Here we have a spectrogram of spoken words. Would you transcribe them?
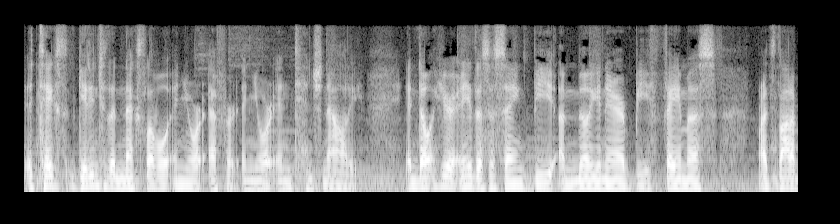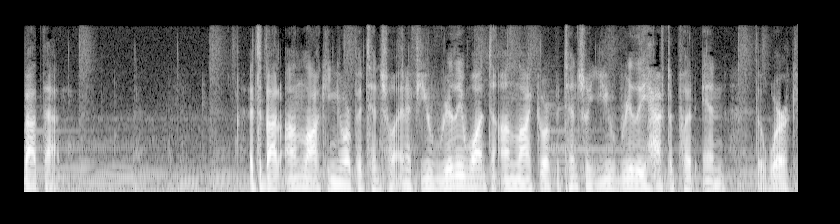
it takes getting to the next level in your effort and your intentionality. And don't hear any of this as saying be a millionaire, be famous. Right? It's not about that. It's about unlocking your potential. And if you really want to unlock your potential, you really have to put in the work.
